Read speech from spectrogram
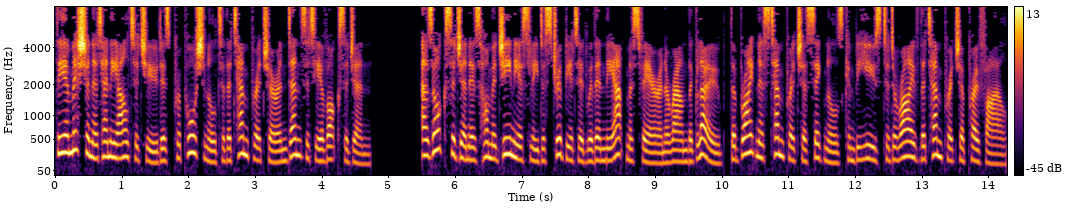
The emission at any altitude is proportional to the temperature and density of oxygen. As oxygen is homogeneously distributed within the atmosphere and around the globe, the brightness temperature signals can be used to derive the temperature profile.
